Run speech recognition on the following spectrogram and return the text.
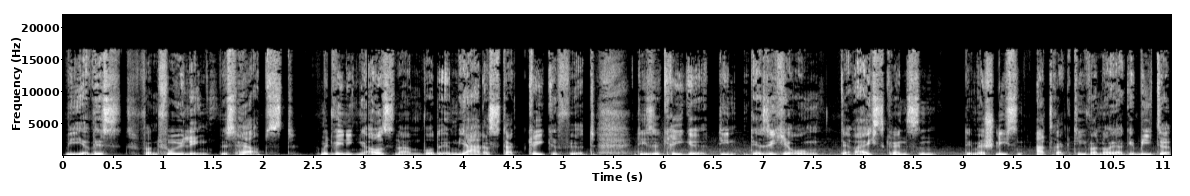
wie ihr wisst, von Frühling bis Herbst. Mit wenigen Ausnahmen wurde im Jahrestakt Krieg geführt. Diese Kriege dienten der Sicherung der Reichsgrenzen, dem Erschließen attraktiver neuer Gebiete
